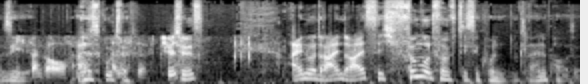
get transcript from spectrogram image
Sie. Ich danke auch. Alles Gute. Alles Tschüss. Tschüss. 1.33 Uhr, 55 Sekunden. Kleine Pause.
